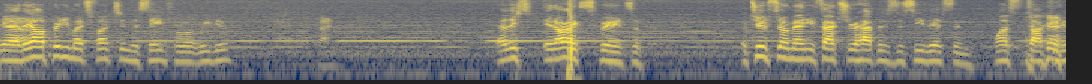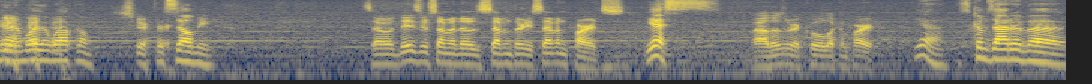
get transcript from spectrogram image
Yeah, they all pretty much function the same for what we do. Okay. At least in our experience, if a tombstone manufacturer happens to see this and wants to talk to me, they're more than welcome Sure. to sell me. So these are some of those 737 parts. Yes. Wow, those are a cool looking part. Yeah. This comes out of uh,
